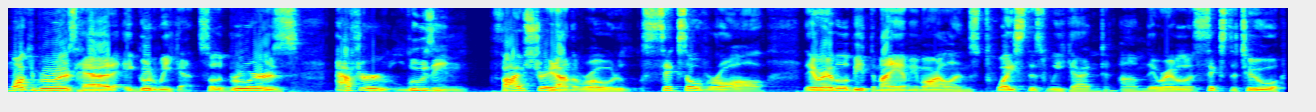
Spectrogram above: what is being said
Milwaukee Brewers had a good weekend. So the Brewers, after losing five straight on the road, six overall, they were able to beat the Miami Marlins twice this weekend. Um, they were able to six to two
